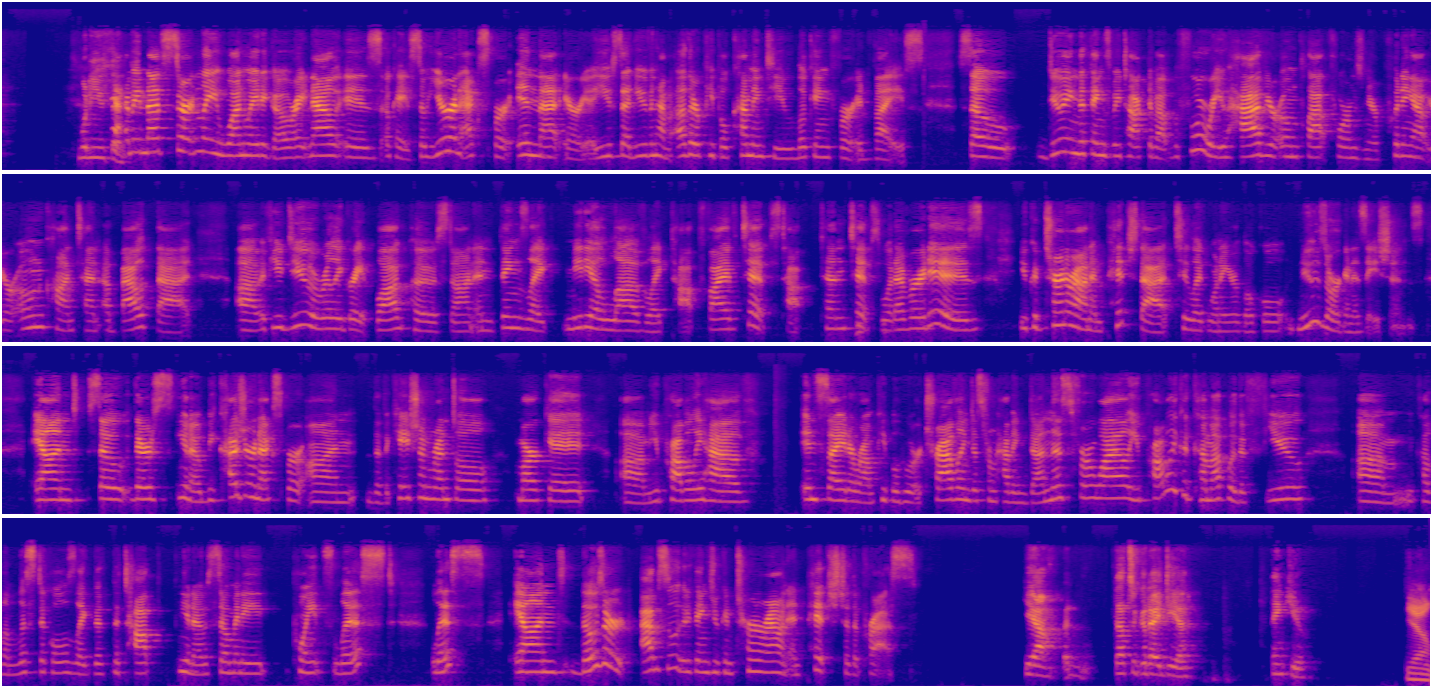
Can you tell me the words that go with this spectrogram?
What do you think? Yeah, I mean, that's certainly one way to go right now is okay, so you're an expert in that area. You said you even have other people coming to you looking for advice. So doing the things we talked about before where you have your own platforms and you're putting out your own content about that uh, if you do a really great blog post on and things like media love like top five tips top 10 tips whatever it is you could turn around and pitch that to like one of your local news organizations and so there's you know because you're an expert on the vacation rental market um, you probably have insight around people who are traveling just from having done this for a while, you probably could come up with a few, um, we call them listicles, like the, the top, you know, so many points list lists. And those are absolutely things you can turn around and pitch to the press. Yeah, that's a good idea. Thank you. Yeah.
